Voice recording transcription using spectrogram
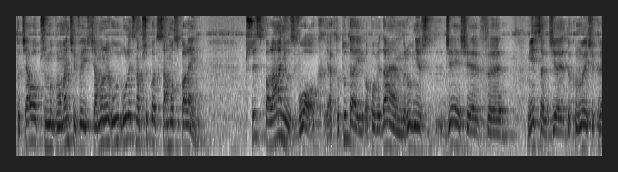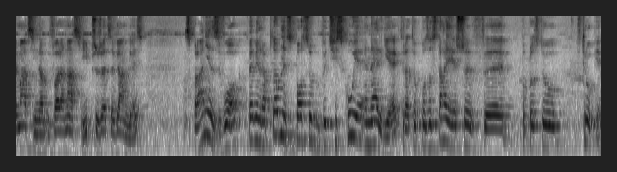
To ciało przy, w momencie wyjścia może ulec na przykład samospaleniu. Przy spalaniu zwłok, jak to tutaj opowiadałem, również dzieje się w miejscach, gdzie dokonuje się kremacji na, Varanasi przy rzece Ganges, Spalanie zwłok w pewien raptowny sposób wyciskuje energię, która to pozostaje jeszcze w, po prostu w trupie.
